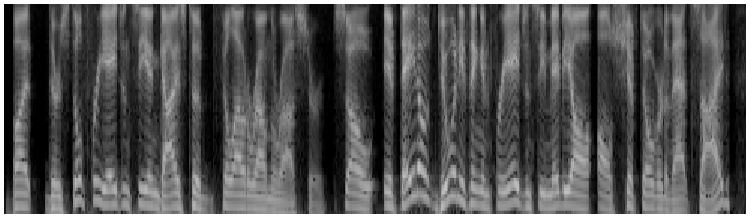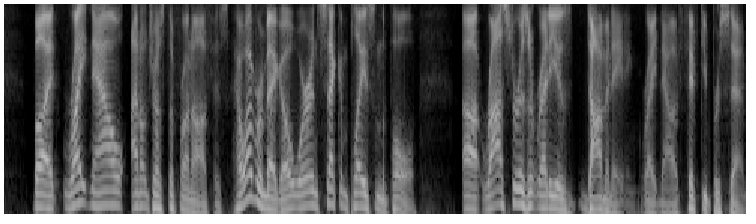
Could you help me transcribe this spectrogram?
But there's still free agency and guys to fill out around the roster. So if they don't do anything in free agency, maybe I'll, I'll shift over to that side. But right now, I don't trust the front office. However, Mego, we're in second place in the poll. Uh, roster isn't ready is dominating right now at 50%.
